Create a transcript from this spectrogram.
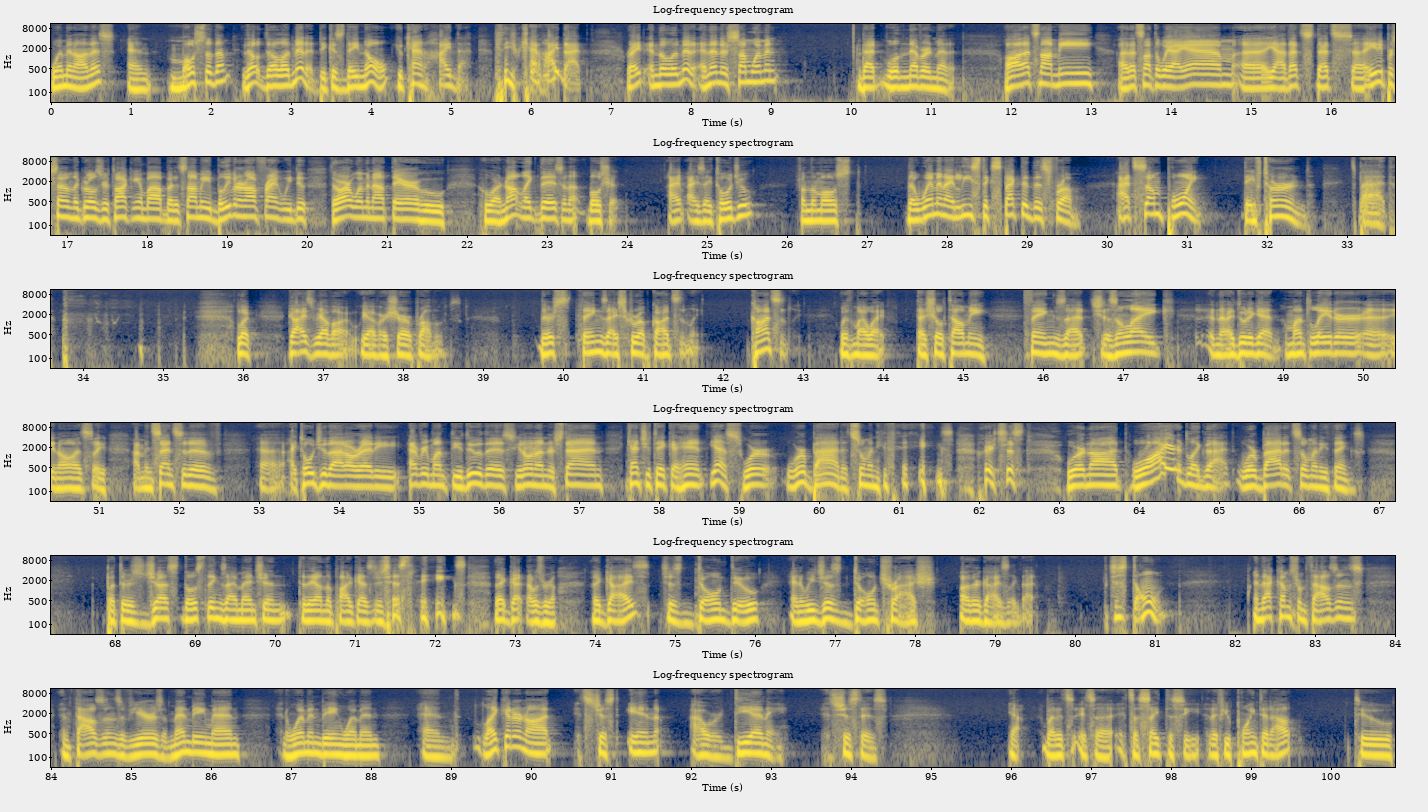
women on this, and most of them they'll they'll admit it because they know you can't hide that. you can't hide that, right? And they'll admit it. And then there's some women that will never admit it. Oh, that's not me. Uh, that's not the way I am. Uh, yeah, that's that's uh, eighty percent of the girls you're talking about, but it's not me. Believe it or not, Frank, we do. There are women out there who who are not like this and that bullshit. I, as I told you, from the most the women I least expected this from. At some point, they've turned. It's bad. Look, guys, we have our we have our share of problems. There's things I screw up constantly, constantly with my wife that she'll tell me things that she doesn't like, and then I do it again a month later. Uh, you know, it's like I'm insensitive. Uh, I told you that already. Every month you do this. You don't understand. Can't you take a hint? Yes, we're we're bad at so many things. we're just we're not wired like that. We're bad at so many things. But there's just those things I mentioned today on the podcast. There's just things that got that was real. That guys just don't do, and we just don't trash other guys like that. Just don't. And that comes from thousands and thousands of years of men being men and women being women. And like it or not, it's just in our DNA. It's just is. But it's it's a it's a sight to see. And if you point it out to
